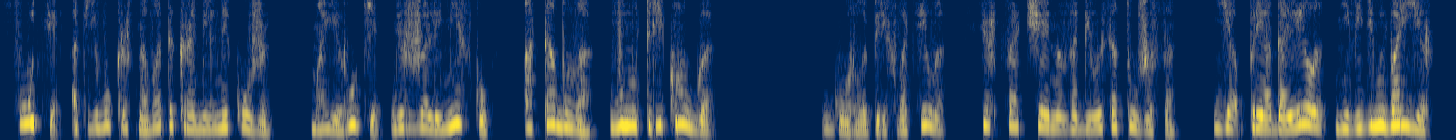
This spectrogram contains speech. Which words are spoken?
в футе от его красновато-карамельной кожи. Мои руки держали миску, а та была внутри круга. Горло перехватило, сердце отчаянно забилось от ужаса. Я преодолела невидимый барьер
